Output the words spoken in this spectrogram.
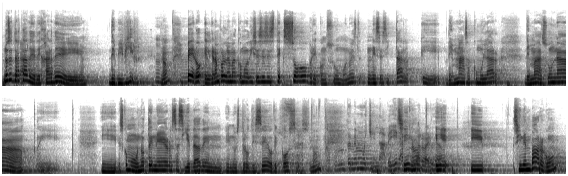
No se trata de dejar de, vivir, ¿no? Pero el gran problema, como dices, es este sobreconsumo, ¿no? Es necesitar eh, de más, acumular de más, una... Eh, es como no tener saciedad en, nuestro deseo de cosas, ¿no? No, pues tenemos llenadera, sí, qué barbaridad. y sin embargo,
